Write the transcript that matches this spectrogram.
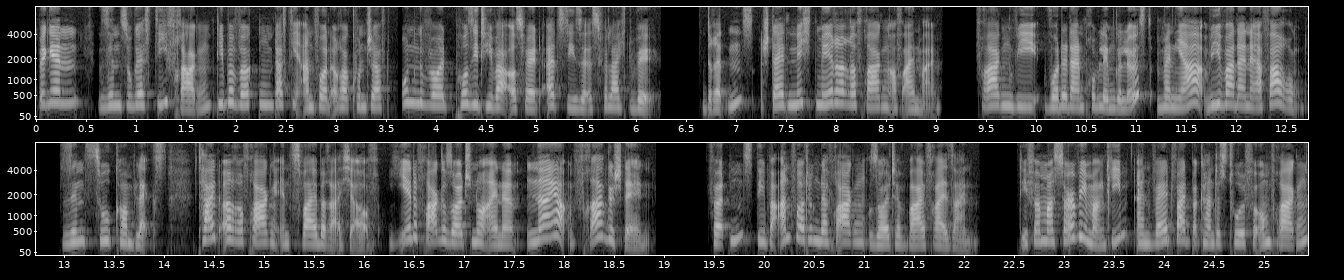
beginnen, sind Suggestivfragen, die bewirken, dass die Antwort eurer Kundschaft ungewollt positiver ausfällt, als diese es vielleicht will. Drittens, stellt nicht mehrere Fragen auf einmal. Fragen wie Wurde dein Problem gelöst? Wenn ja, wie war deine Erfahrung? sind zu komplex. Teilt eure Fragen in zwei Bereiche auf. Jede Frage sollte nur eine, naja, Frage stellen. Viertens, die Beantwortung der Fragen sollte wahlfrei sein. Die Firma SurveyMonkey, ein weltweit bekanntes Tool für Umfragen,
